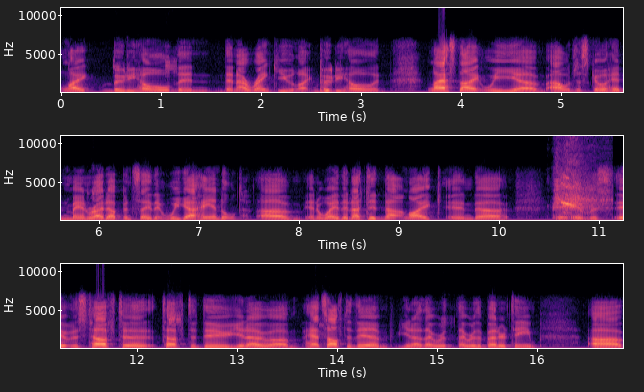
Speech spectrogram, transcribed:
like booty hole, then then I rank you like booty hole. And last night we, uh, I will just go ahead and man right up and say that we got handled um, in a way that I did not like, and uh, it, it, was it was tough to tough to do. You know, um, hats off to them. You know, they were they were the better team. Uh,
